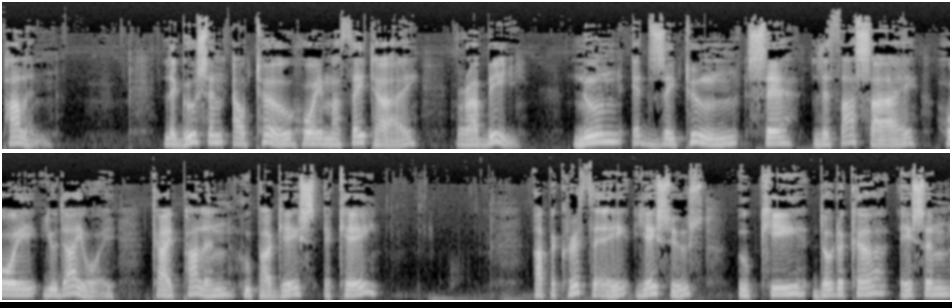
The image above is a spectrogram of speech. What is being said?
palen legusen auto hoi mathetai rabbi, nun et zetun se lethasai hoi judaioi, kai palen hupages eke? Apocrythae jesus uki dodeca esen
